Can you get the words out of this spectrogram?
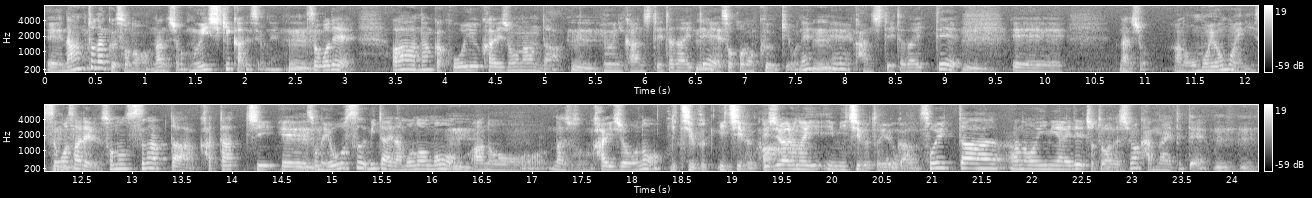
えー、なんとなくそのなんでしょう無意識化ですよね、うん、そこでああんかこういう会場なんだっていうふうに感じていただいて、そこの空気をね、えー、感じていただいて、うん、えー、なんでしょうあの思い思いに過ごされる、うん、その姿形、えー、うん、その様子みたいなものも、うん、あのなんでしょう会場の一部。一部ビジュアルの一部というかそういったあの意味合いでちょっと私は考えてて、うん。うん、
